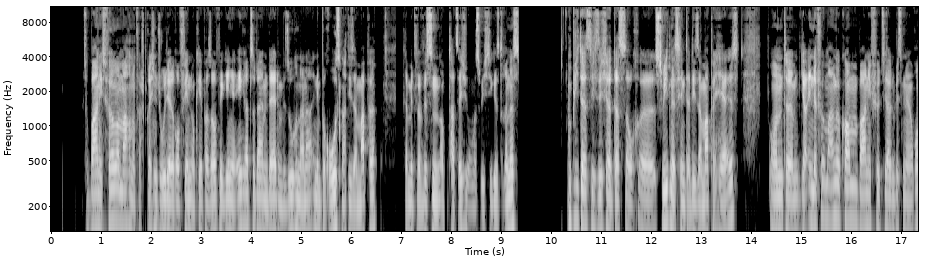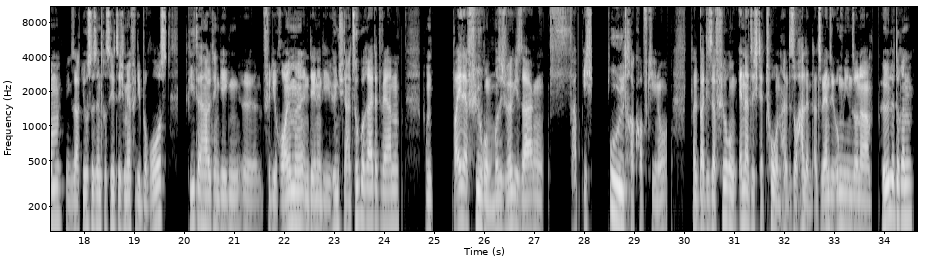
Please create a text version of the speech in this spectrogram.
zu Barneys Firma machen und versprechen Julia darauf hin, okay, pass auf, wir gehen ja eh gerade zu deinem Dad und wir suchen danach in den Büros nach dieser Mappe, damit wir wissen, ob tatsächlich irgendwas Wichtiges drin ist. Und Peter ist sich sicher, dass auch äh, Sweetness hinter dieser Mappe her ist. Und ähm, ja, in der Firma angekommen, Barney führt sie halt ein bisschen herum. Wie gesagt, Justus interessiert sich mehr für die Büros, Peter halt hingegen äh, für die Räume, in denen die Hühnchen halt zubereitet werden. Und bei der Führung, muss ich wirklich sagen, habe ich ultra Kopfkino, weil bei dieser Führung ändert sich der Ton halt so hallend, als wären sie irgendwie in so einer Höhle drin.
